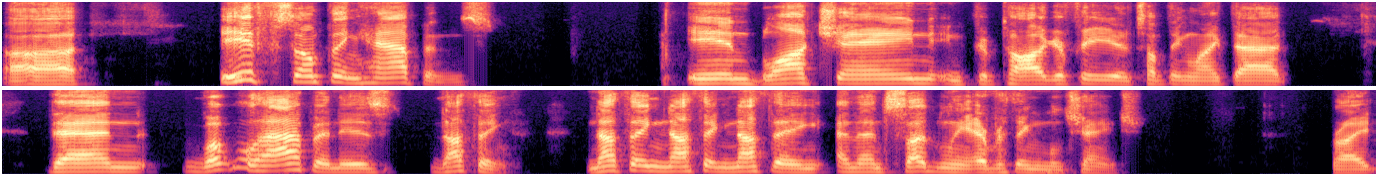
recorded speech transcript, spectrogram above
Uh, if something happens in blockchain, in cryptography, or something like that, then what will happen is nothing nothing, nothing, nothing, and then suddenly everything will change, right?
